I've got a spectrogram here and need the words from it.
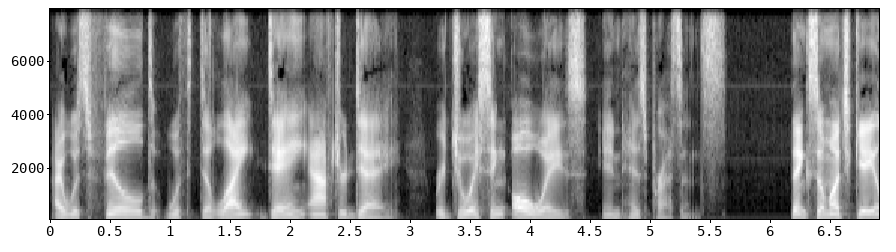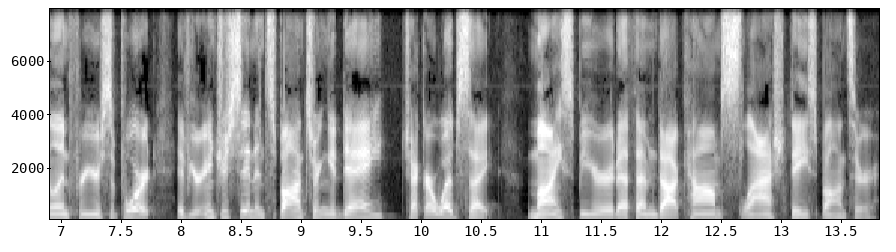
I was filled with delight day after day, rejoicing always in his presence. Thanks so much, Galen, for your support. If you're interested in sponsoring a day, check our website myspiritfm.com slash day sponsor.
